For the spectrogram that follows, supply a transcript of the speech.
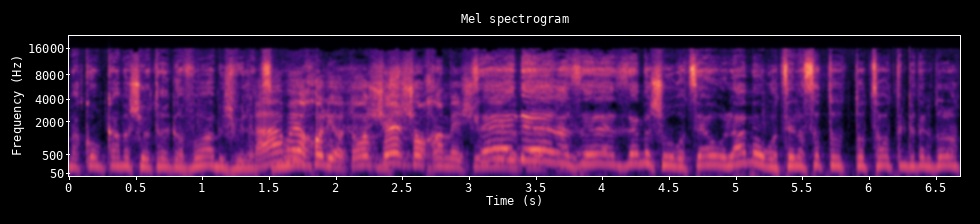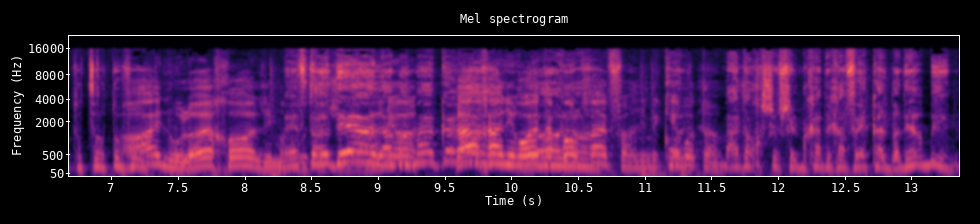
מקום כמה שיותר גבוה בשביל עצמו. כמה יכול להיות? או שש או חמש, הוא בסדר, אז. זה, זה מה שהוא רוצה, הוא למה? הוא רוצה לעשות תוצאות נגד הגדולות, תוצאות טובות. איי, נו, לא יכול עם מאיפה הקבוצה אתה יודע? שלו. למה, מה קרה? ככה אני רואה את לא, הפועל לא. חיפה, אני מכיר אותם. מה אתה חושב שלמכבי חיפה יהיה קל בדרבים?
